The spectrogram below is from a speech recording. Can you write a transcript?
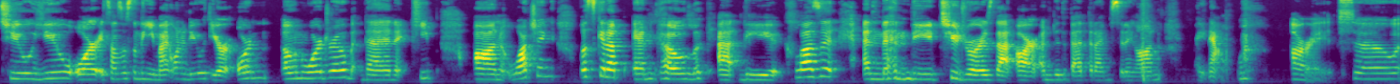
to you or it sounds like something you might want to do with your own, own wardrobe, then keep on watching. Let's get up and go look at the closet and then the two drawers that are under the bed that I'm sitting on right now. All right, so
